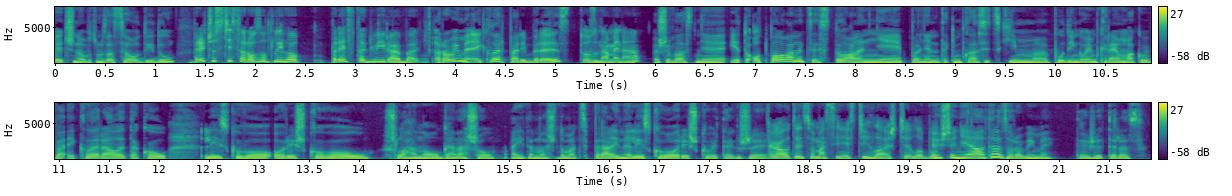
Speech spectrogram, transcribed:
väčšinou potom zase odídu. Prečo ste sa rozhodli ho prestať vyrábať? Robíme Eclair Paris Brest. To znamená? Že vlastne je to odpalované cesto, ale nie je plnené takým klasickým pudingovým krémom, ako býva Eclair, ale takou lieskovo-orieškovou šlahanou ganašou. A je tam naše domáce praliny lieskovo-orieškové, takže... Tak ale ten som asi nestihla ešte, lebo... Ešte nie, ale teraz ho robíme. Takže teraz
